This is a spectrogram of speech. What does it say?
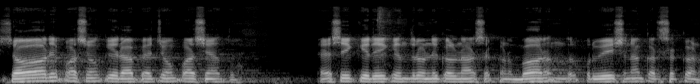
ਸਾਰੇ ਪਾਸਿਓਂ ਘੇਰਾ ਪਿਆ ਚੋਂ ਪਾਸਿਆਂ ਤੋਂ। ਐਸੇ ਘੇਰੇ ਕੇ ਅੰਦਰੋਂ ਨਿਕਲ ਨਾ ਸਕਣ, ਬਾਹਰ ਅੰਦਰ ਪ੍ਰਵੇਸ਼ ਨਾ ਕਰ ਸਕਣ।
